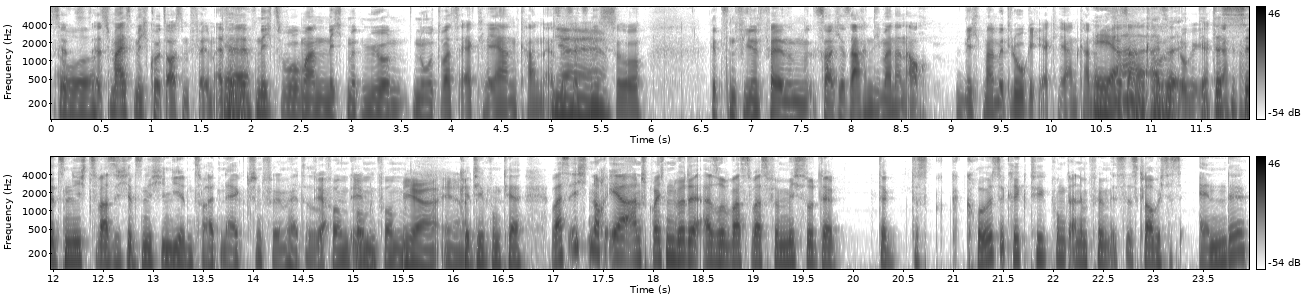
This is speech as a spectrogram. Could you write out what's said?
so. Es, es schmeißt mich kurz aus dem Film. Es Ja. ist jetzt nichts, wo man nicht mit Mühe und Not was erklären kann. Es Ja, ist jetzt ja. nicht so. Gibt es in vielen Filmen solche Sachen, die man dann auch nicht mal mit Logik erklären kann. Und ja, diese Sachen kann also man mit Logik erklären. das ist jetzt nichts, was ich jetzt nicht in jedem zweiten Actionfilm hätte, so Ja, vom, vom, vom Ja, ja. Kritikpunkt her. Was ich noch eher ansprechen würde, also was, was für mich so der, der das größte Kritikpunkt an dem Film ist, ist, glaube ich, das Ende.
